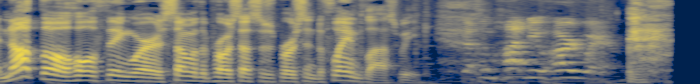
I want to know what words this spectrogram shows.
and not the whole thing where some of the processors burst into flames last week. Got some hot new hardware.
